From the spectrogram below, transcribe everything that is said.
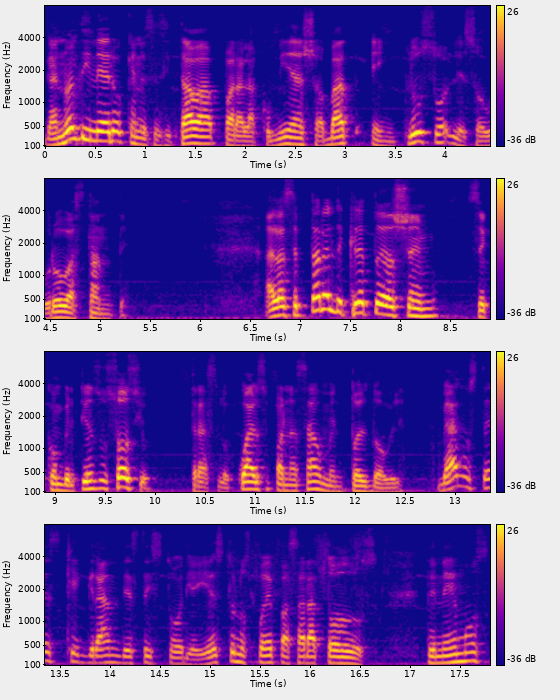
Ganó el dinero que necesitaba para la comida de Shabbat e incluso le sobró bastante. Al aceptar el decreto de Hashem, se convirtió en su socio, tras lo cual su parnasá aumentó el doble. Vean ustedes qué grande esta historia y esto nos puede pasar a todos. Tenemos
